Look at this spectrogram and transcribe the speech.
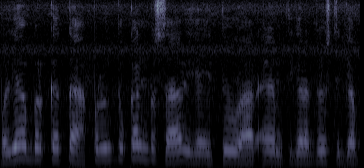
beliau berkata peruntukan besar iaitu RM332.1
